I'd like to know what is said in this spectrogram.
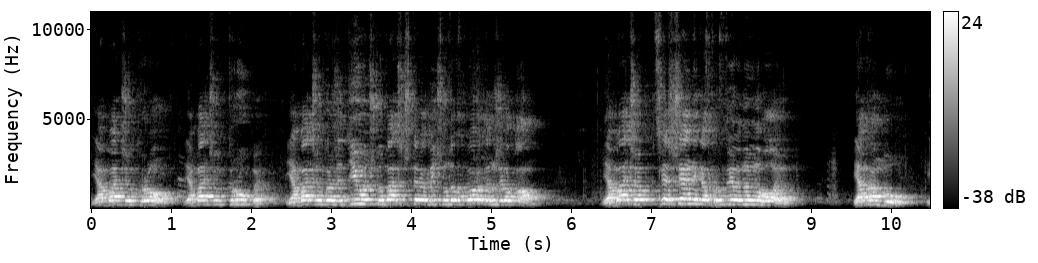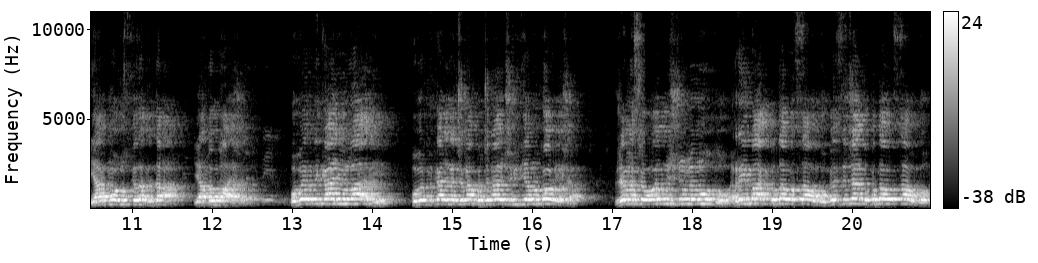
Я бачив кров, я бачив трупи, я бачив каже, дівочку 24-річну з розпоротим животом. Я бачив священника з простріленою ногою. Я там був. Я можу сказати, так, я то бачив. По вертикалі владі, по вертикалі начина, починаючи від Януковича. Вже на сьогоднішню минуту Рибак подав оставку, Колесниченко подав оставку.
